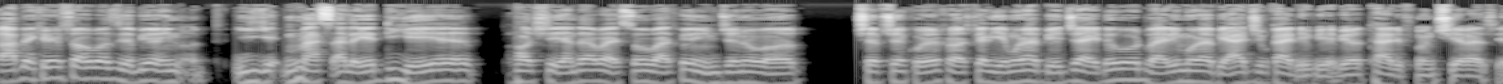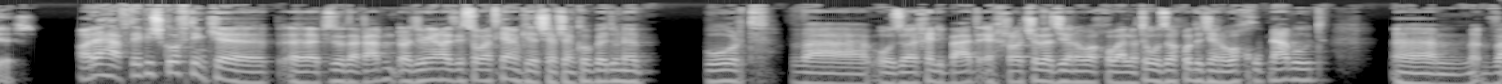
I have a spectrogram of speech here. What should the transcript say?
قبل اینکه بریم سراغ بازی بیا این مسئله دیگه حاشیه. یعنی در صحبت کنیم. جنوا شفچنکو رو اخراج کرد. یه مربی جدید برد ولی مربی عجیب غریبیه. بیا تعریف کن چیه قضیهش آره هفته پیش گفتیم که اپیزود قبل راجع به این قضیه صحبت کردیم که شفچنکو بدون برد و اوضاع خیلی بد اخراج شد از جنوا. خب البته اوضاع خود جنوا خوب نبود. و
